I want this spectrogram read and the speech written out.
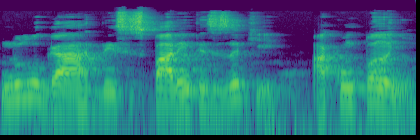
no lugar desses parênteses aqui. Acompanhe.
